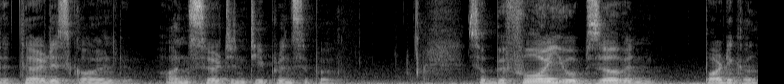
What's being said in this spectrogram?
The third is called uncertainty principle. So before you observe a particle,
